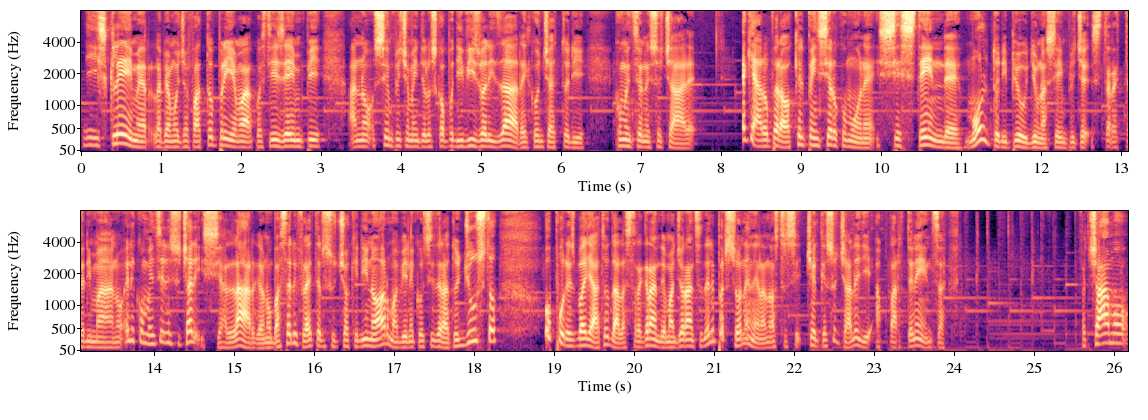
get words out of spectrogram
Disclaimer, l'abbiamo già fatto prima, questi esempi hanno semplicemente lo scopo di visualizzare il concetto di convenzione sociale. È chiaro però che il pensiero comune si estende molto di più di una semplice stretta di mano e le convenzioni sociali si allargano, basta riflettere su ciò che di norma viene considerato giusto oppure sbagliato dalla stragrande maggioranza delle persone nella nostra cerchia sociale di appartenenza. Facciamo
